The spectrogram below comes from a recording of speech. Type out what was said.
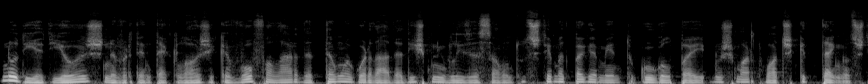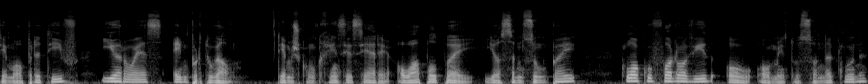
No dia de hoje, na vertente tecnológica, vou falar da tão aguardada disponibilização do sistema de pagamento Google Pay nos smartwatches que tenham sistema operativo iOS em Portugal. Temos concorrência séria ao Apple Pay e ao Samsung Pay. Coloque o fone ao ouvido ou aumente o som da coluna,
